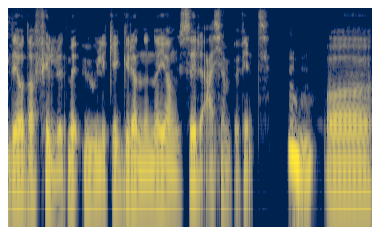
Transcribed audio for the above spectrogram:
Det å da fylle ut med ulike grønne nyanser er kjempefint. Mm. Og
